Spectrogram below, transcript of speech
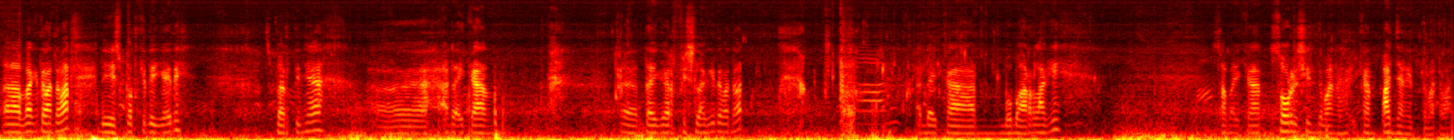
Eh, baik teman-teman di spot ketiga ini. Sepertinya eh, ada ikan eh, tiger fish lagi teman-teman. Ada ikan bobar lagi. Sama ikan soris ini teman ikan panjang itu teman-teman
